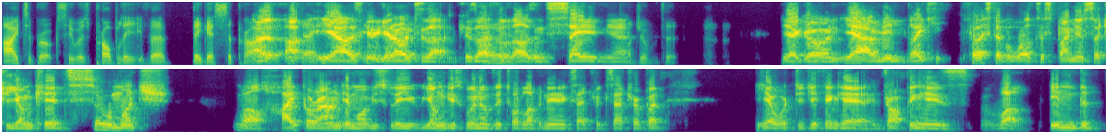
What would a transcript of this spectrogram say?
Uijtdebroeks, who was probably the biggest surprise. I, I, yeah, I was going to get on to that because I oh, thought that was insane. Yeah, I jumped it. Yeah, go on. Yeah, I mean, like first ever Vuelta a España, such a young kid, so much, well, hype around him. Obviously, youngest winner of the Tour de l'Avenir, etc., etc. But yeah, what did you think here? Dropping his well in the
